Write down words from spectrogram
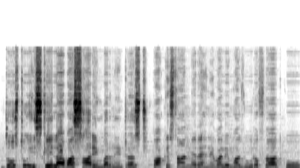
دوستو، اس کے علاوہ سارم برنی ٹرسٹ پاکستان میں رہنے والے معذور افراد کو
